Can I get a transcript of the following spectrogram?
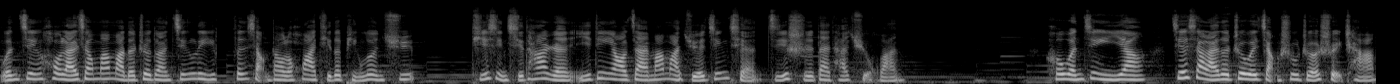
文静后来将妈妈的这段经历分享到了话题的评论区，提醒其他人一定要在妈妈绝经前及时带她取环。和文静一样，接下来的这位讲述者水茶。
